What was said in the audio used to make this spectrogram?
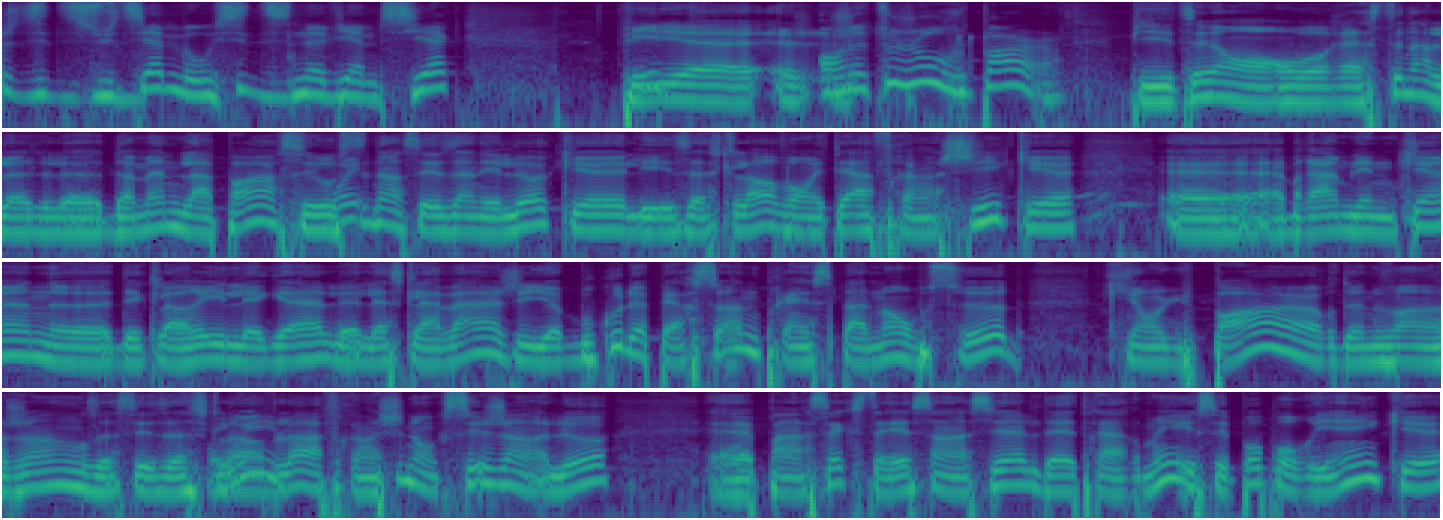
je dis 18e, mais aussi 19e siècle. Puis, Et euh, on a toujours eu peur. Puis, tu sais, on, on va rester dans le, le domaine de la peur. C'est aussi Oui. dans ces années-là que les esclaves ont été affranchis, que euh, Abraham Lincoln a déclaré illégal l'esclavage. Et il y a beaucoup de personnes, principalement au Sud, qui ont eu peur d'une vengeance de ces esclaves-là affranchis. Donc, ces gens-là euh, pensaient que c'était essentiel d'être armés. Et c'est pas pour rien que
